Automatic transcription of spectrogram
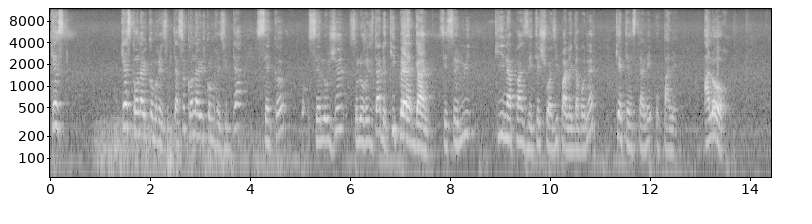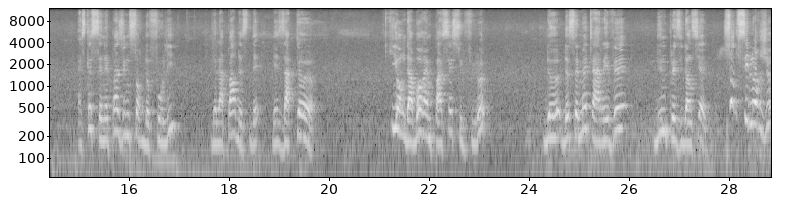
Qu'est-ce qu'on a eu comme résultat? Ce qu'on a eu comme résultat, c'est que c'est le jeu, c'est le résultat de qui perd gagne. C'est celui qui n'a pas été choisi par les Gabonais qui est installé au palais. Alors, est-ce que ce n'est pas une sorte de folie de la part des acteurs qui ont d'abord un passé sulfureux de, se mettre à rêver d'une présidentielle? Sauf si leur jeu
